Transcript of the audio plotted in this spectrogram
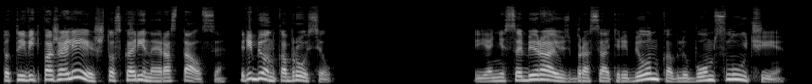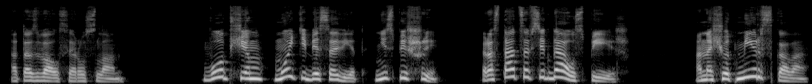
то ты ведь пожалеешь, что с Кариной расстался, ребенка бросил. «Я не собираюсь бросать ребенка в любом случае», — отозвался Руслан. «В общем, мой тебе совет, не спеши. Расстаться всегда успеешь. А насчет Мирского?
